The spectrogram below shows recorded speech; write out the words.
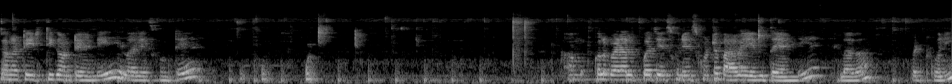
చాలా టేస్టీగా ఉంటాయండి ఇలా చేసుకుంటే. ఆ ముక్కలు వెడల్పుగా చేసుకుని వేసుకుంటే బాగా ఎగుతాయండి ఇలాగా పట్టుకొని.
